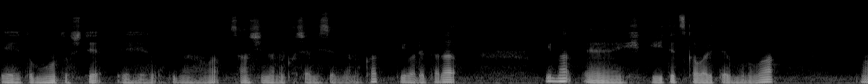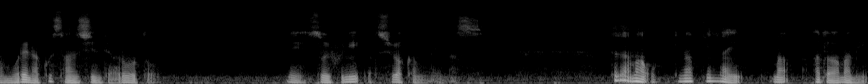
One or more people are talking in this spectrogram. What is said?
えっ、ー、と、ものとして、えー、沖縄は三振なのか三味線なのかって言われたら、今、えー、弾いて使われているものは、まあ、漏れなく三振であろうと、ね、そういうふうに私は考えます。ただ、まあ、沖縄県内、まあ、あと奄美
